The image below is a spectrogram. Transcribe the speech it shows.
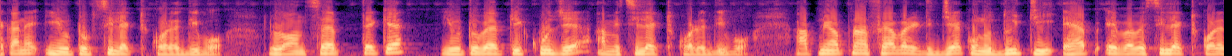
এখানে ইউটিউব সিলেক্ট করে দিব। লঞ্চ অ্যাপ থেকে ইউটিউব অ্যাপটি খুঁজে আমি সিলেক্ট করে দিব। আপনি আপনার ফেভারিট যে কোনো দুইটি অ্যাপ এভাবে সিলেক্ট করে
